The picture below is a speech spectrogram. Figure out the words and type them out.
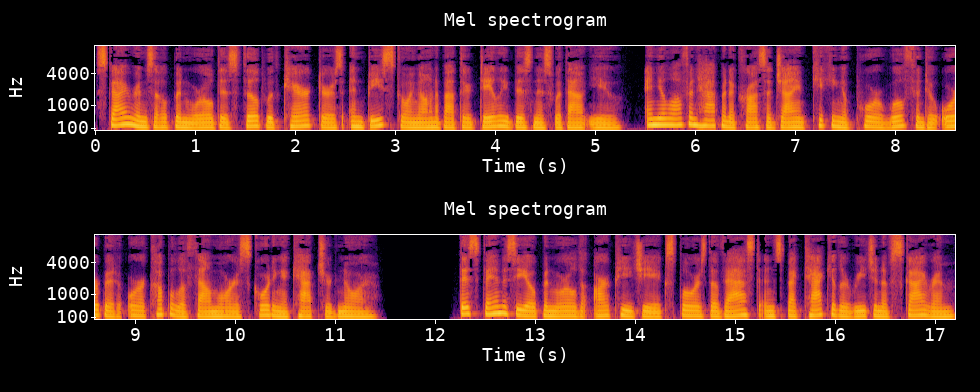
Skyrim's open world is filled with characters and beasts going on about their daily business without you, and you'll often happen across a giant kicking a poor wolf into orbit or a couple of Thalmor escorting a captured Nord. This fantasy open world RPG explores the vast and spectacular region of Skyrim,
